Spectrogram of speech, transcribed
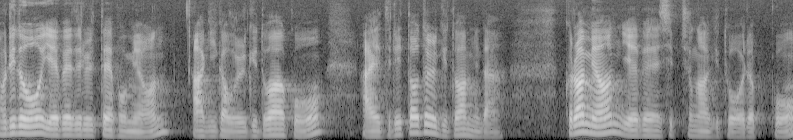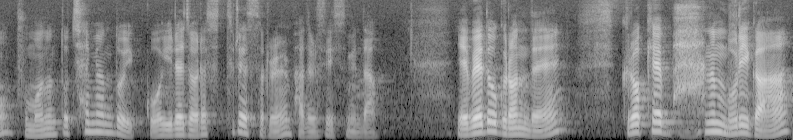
우리도 예배 드릴 때 보면 아기가 울기도 하고 아이들이 떠들기도 합니다. 그러면 예배에 집중하기도 어렵고 부모는 또 체면도 있고 이래저래 스트레스를 받을 수 있습니다. 예배도 그런데 그렇게 많은 무리가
